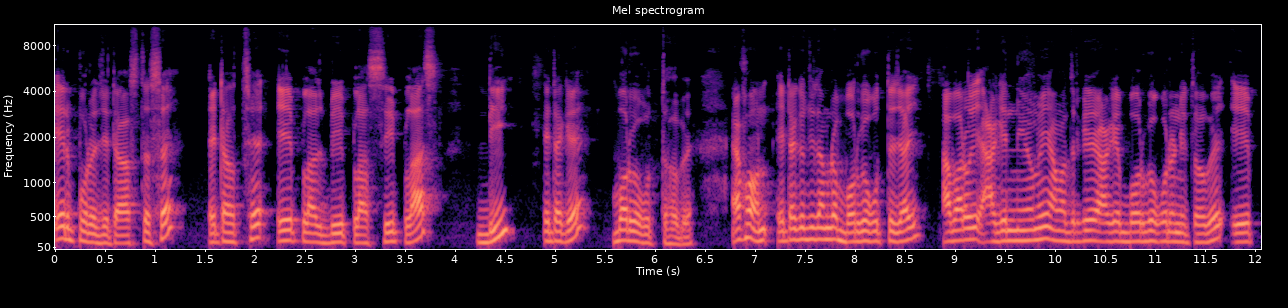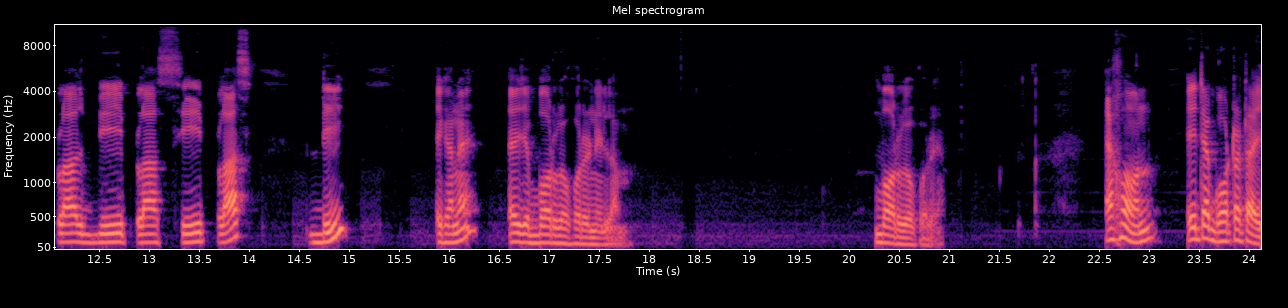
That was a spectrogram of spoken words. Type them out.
এরপরে যেটা আসতেছে এটা হচ্ছে A plus B plus C plus D এটাকে বর্গ করতে হবে। এখন এটাকে যদি আমরা বর্গ করতে যাই, আবার ওই আগের নিয়মেই আমাদেরকে আগে বর্গ করে নিতে হবে। A plus B plus C plus D এখানে এই যে বর্গ করে নিলাম। বর্গ করে। এখন এটা গোটাটাই,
